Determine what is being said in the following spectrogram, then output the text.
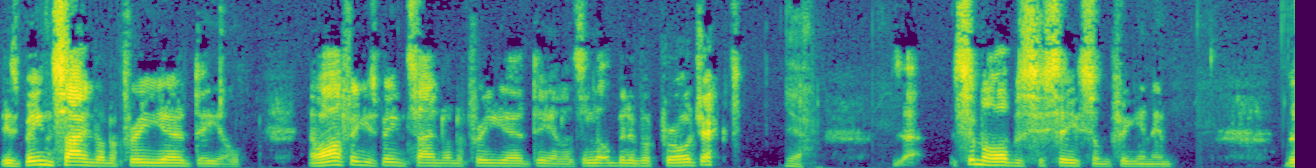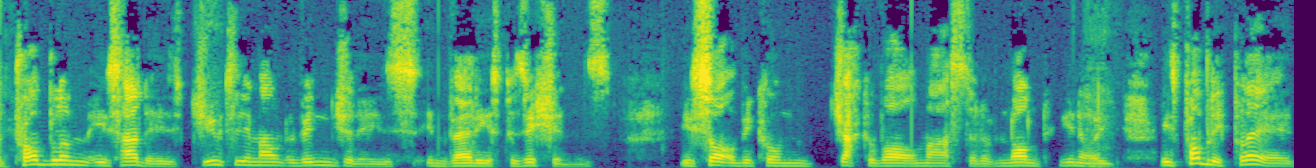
he's been signed on a three year deal. Now, I think he's been signed on a three year deal as a little bit of a project. Yeah, Simo obviously sees something in him. The problem he's had is due to the amount of injuries in various positions, he's sort of become jack of all, master of none. You know, he, he's probably played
